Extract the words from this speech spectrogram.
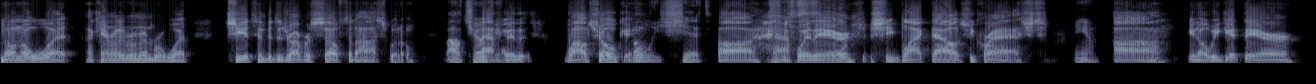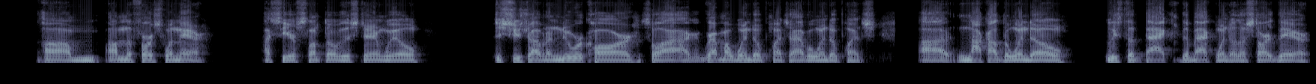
Don't know what. I can't really remember what. She attempted to drive herself to the hospital while choking. th- while choking. Holy shit. Uh, halfway there, she blacked out. She crashed. Damn. Uh, you know, we get there. Um, I'm the first one there. I see her slumped over the steering wheel. She's driving a newer car, so I, I grab my window punch. I have a window punch. Uh, knock out the window, at least the back, the back windows. I start there.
